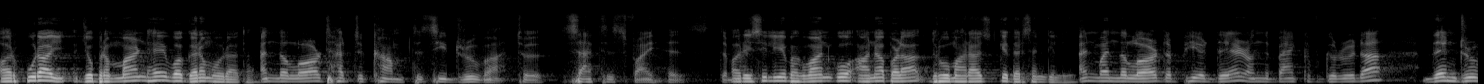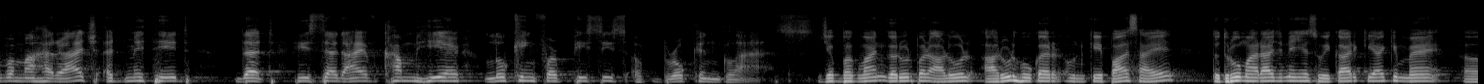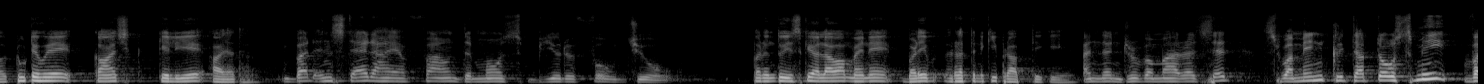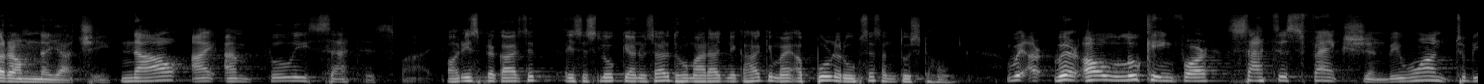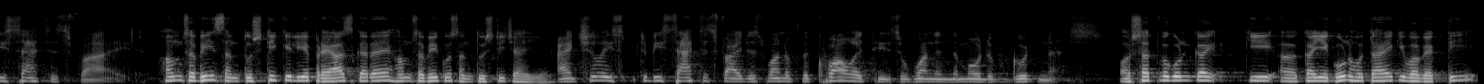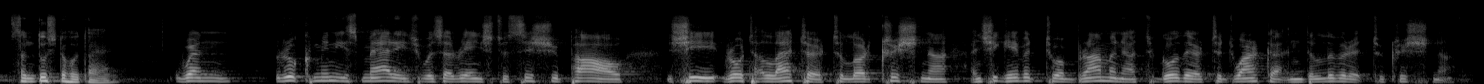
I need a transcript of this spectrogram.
और पूरा जो ब्रह्मांड है वह गर्म हो रहा था। एंड द लॉर्ड और इसीलिए भगवान को आना पड़ा ध्रुव महाराज के दर्शन के लिए। And when the lord appeared there on the bank of Garuda then Dhruva Maharaj admitted that he said I have come here looking for pieces of broken glass जब भगवान गरुड़ पर आरूढ़ आरूढ़ होकर उनके पास आए तो ध्रुव महाराज ने यह स्वीकार किया कि मैं टूटे हुए कांच के लिए आया था। But instead I have found the most beautiful jewel परंतु इसके अलावा मैंने बड़े रत्न की प्राप्ति की है। And then Dhruva Maharaj said स्वमिन कृतातोस्मि वरम नयाचि now I am fully satisfied और इस प्रकार से इस श्लोक के अनुसार ध्रुव महाराज ने कहा कि मैं अपूर्ण रूप से संतुष्ट हूँ। We are we are all looking for satisfaction. We want to be satisfied. हम सभी संतुष्टि के लिए प्रयास कर रहे हैं हम सभी को संतुष्टि चाहिए Actually, to be satisfied is one of the qualities of one in the mode of goodness. और सत्व गुण का की का ये गुण होता है कि वह व्यक्ति संतुष्ट होता है When Rukmini's marriage was arranged to Sishupal, she wrote a letter to Lord Krishna and she gave it to a brahmana to go there to Dwarka and deliver it to Krishna.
